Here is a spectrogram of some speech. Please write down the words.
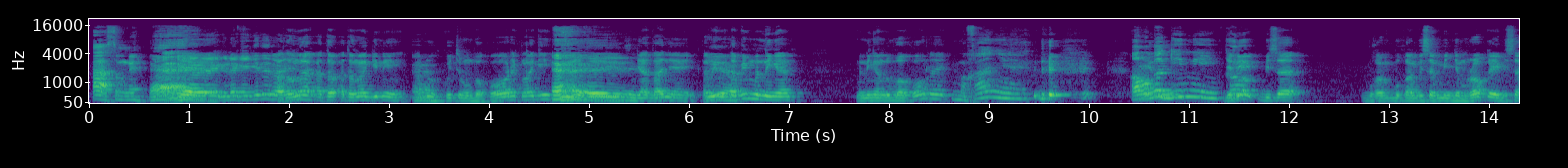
asem nih. Eh, udah kayak gitu udah. atau enggak atau atau enggak gini aduh gue cuma bawa korek lagi Eh. senjatanya tapi Iya. tapi mendingan mendingan lu bawa korek Makanya. Kalau nggak gini. jadi kalau- bisa bukan bukan bisa minjem rokok ya bisa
